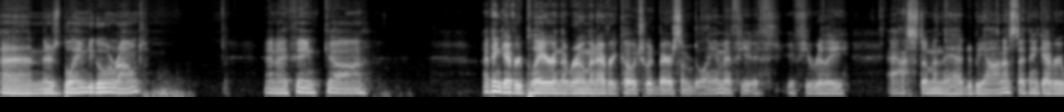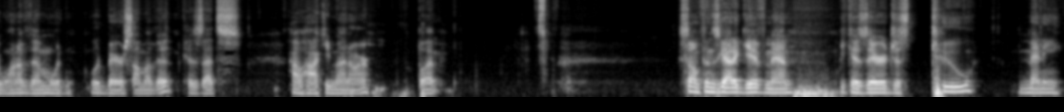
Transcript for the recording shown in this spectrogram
and there's blame to go around, and I think uh, I think every player in the room and every coach would bear some blame if you if if you really asked them and they had to be honest. I think every one of them would would bear some of it because that's how hockey men are but something's got to give, man, because there are just too many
